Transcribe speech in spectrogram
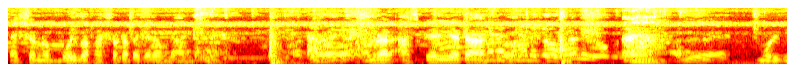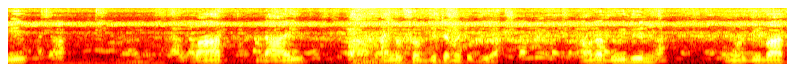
চারশো নব্বই বা পাঁচশোটা প্যাকেট আমরা আনছি। তো আমরা আজকের ইয়েটা আসলো ইয়ে মুরগি, ভাত, ডাল আর আলু, সবজি, টমেটো দিয়া। আমরা দুই দিন মুরগি, ভাত,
